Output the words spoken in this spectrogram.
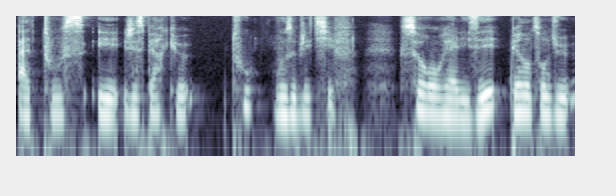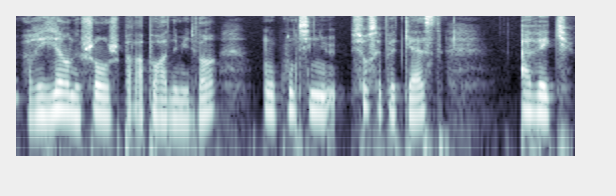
à tous et j'espère que tous vos objectifs seront réalisés. Bien entendu, rien ne change par rapport à 2020. On continue sur ce podcast avec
